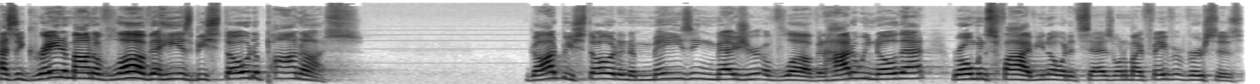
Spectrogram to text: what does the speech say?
has a great amount of love that He has bestowed upon us. God bestowed an amazing measure of love. And how do we know that? Romans 5, you know what it says, one of my favorite verses.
